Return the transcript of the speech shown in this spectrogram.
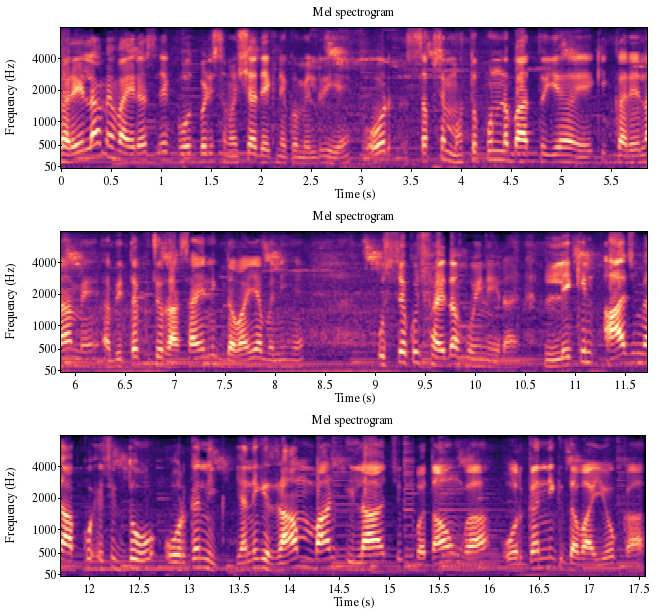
करेला में वायरस एक बहुत बड़ी समस्या देखने को मिल रही है और सबसे महत्वपूर्ण बात तो यह है कि करेला में अभी तक जो रासायनिक दवाइयाँ बनी हैं, उससे कुछ फ़ायदा हो ही नहीं रहा है। लेकिन आज मैं आपको ऐसी दो ऑर्गेनिक, यानी कि रामबाण इलाज बताऊँगा ऑर्गेनिक दवाइयों का,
